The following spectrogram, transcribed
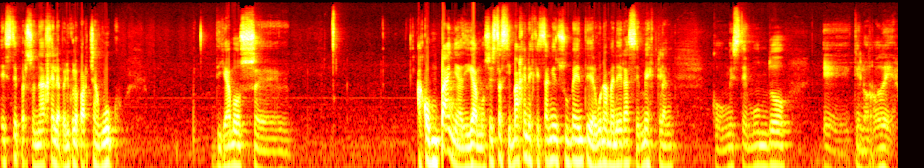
este personaje de la película Park Chan-wook, digamos, eh, acompaña, digamos, estas imágenes que están en su mente y de alguna manera se mezclan con este mundo eh, que lo rodea.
